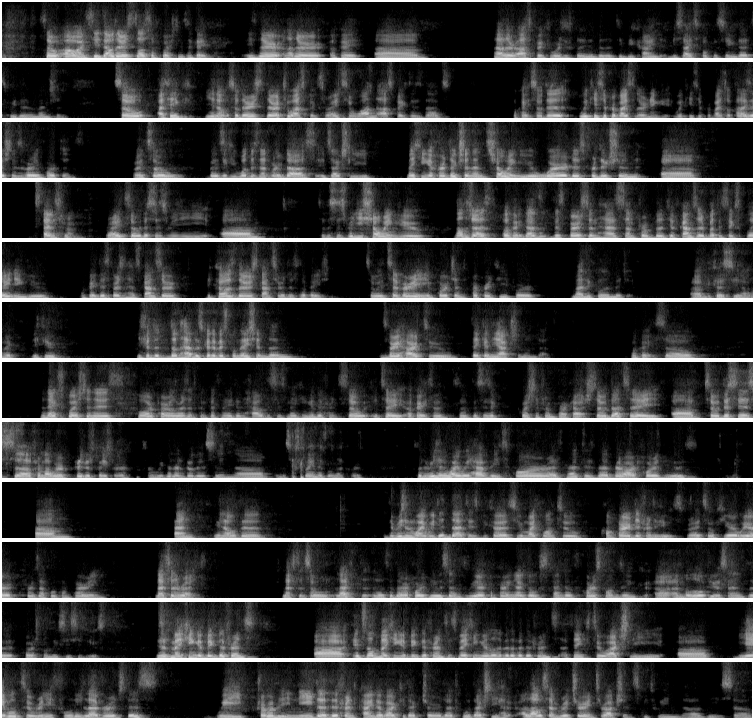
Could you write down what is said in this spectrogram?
So, oh, I see. Now there's lots of questions. Okay. Is there another? Okay. Uh, another aspect towards explainability behind besides focusing that we didn't mention. So I think you know. So there's there are two aspects, right? So one aspect is that okay. So the weakly supervised learning, weakly supervised localization is very important, right? So basically, what this network does, it's actually making a prediction and showing you where this prediction uh, stems from, right? So this is really um, so this is really showing you not just okay that this person has some probability of cancer, but it's explaining you okay this person has cancer because there is cancer at this location. So it's a very important property for medical imaging uh, because you know like if you if you don't have this kind of explanation, then it's very hard to take any action on that. Okay, so the next question is for parallel ResNets concatenated, how this is making a difference. So it's a okay. So so this is a question from Prakash. So that's a uh, so this is uh, from our previous paper. So we didn't do this in, uh, in this explainable network. So the reason why we have these four ResNets is that there are four views. Um, and you know the the reason why we did that is because you might want to compare different views, right? So here we are, for example, comparing left and right left so left uh, so there are four views and we are comparing like those kind of corresponding uh, MLO views and the corresponding CC views. Is it making a big difference? Uh, it's not making a big difference. It's making a little bit of a difference. I think to actually uh, be able to really fully leverage this, we probably need a different kind of architecture that would actually allow some richer interactions between uh, these uh,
